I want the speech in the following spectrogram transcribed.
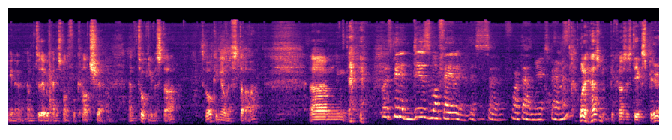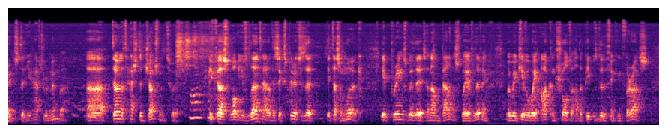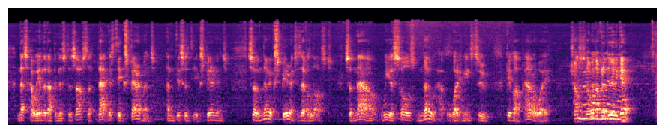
You know, and today we have this wonderful culture. And talking of a star, talking of a star, Um, Well, it's been a dismal failure, this uh, 4,000 year experiment. well, it hasn't because it's the experience that you have to remember. Uh, don't attach the judgment to it. Okay. Because what you've learned out of this experience is that it doesn't work. It brings with it an unbalanced way of living, where we give away our control to other people to do the thinking for us. And that's how we ended up in this disaster. That is the experiment, and this is the experience. So no experience is ever lost. So now we as souls know how, what it means to give our power away. Chances are we're not going to do it mm-hmm. again.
